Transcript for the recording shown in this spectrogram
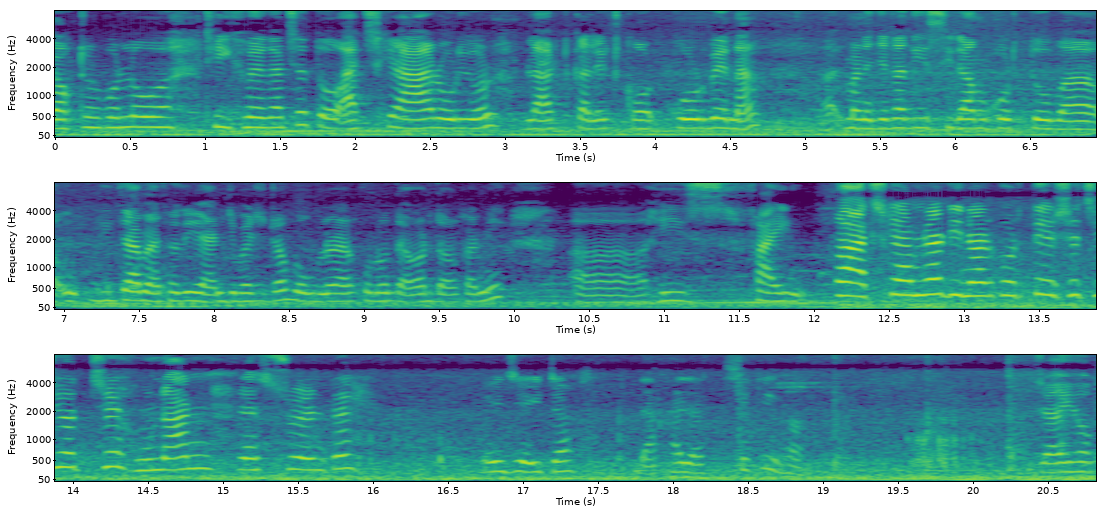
ডক্টর বলল ঠিক হয়ে গেছে, তো আজকে আর ওরিওর ব্লাড কালেক্ট করবে না। মানে যেটা দিয়ে সিরাম করতো বা দিতাম, এতদিন অ্যান্টিবায়োটিক ওগুলোর আর কোনো দেওয়ার দরকার নেই। হি ইজ ফাইন তো আজকে আমরা ডিনার করতে এসেছি হচ্ছে হুনান রেস্টুরেন্টে এই যে এইটা, দেখা যাচ্ছে কি হ্যাঁ। যাই হোক,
